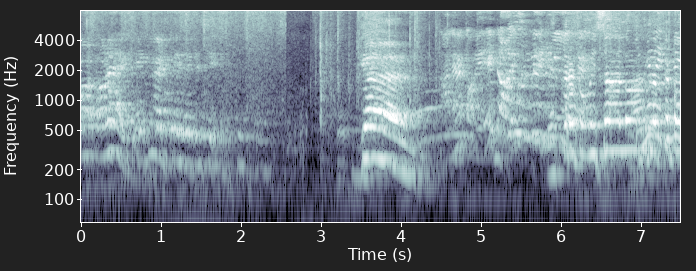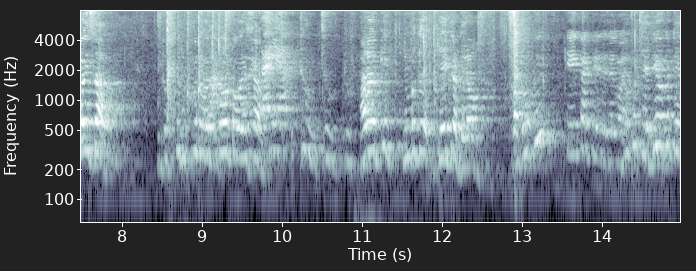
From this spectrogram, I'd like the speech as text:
അത് ഓളെ കേക്ക് കട്ട് ചെയ്തിട്ട് ചെയ്യും എത്ര ടോയ്സാണല്ലോ ഇതൊക്കെ ടോയ്സാ ഇതൊക്കെ ഇരിക്കുന്ന ഓരോ ടോയ്സാ അതൊക്കെ നമുക്ക് കേക്ക് അതൊക്കെ കേക്ക് ചെടിയൊക്കെ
